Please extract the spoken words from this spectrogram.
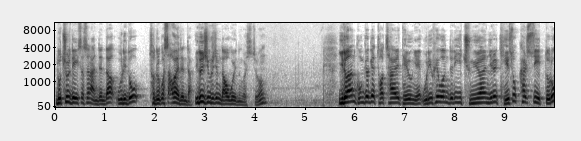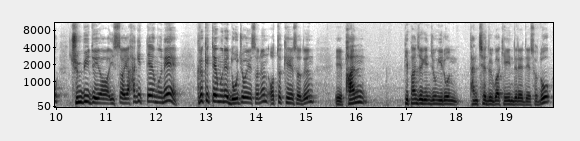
노출돼 있어서는 안 된다. 우리도 저들과 싸워야 된다. 이런 식으로 지금 나오고 있는 것이죠. 이러한 공격에 더 잘 대응해 우리 회원들이 이 중요한 일을 계속할 수 있도록 준비되어 있어야 하기 때문에 그렇기 때문에 노조에서는 어떻게 해서든 이반 비판적 인종 이론 단체들과 개인들에 대해서도 예,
